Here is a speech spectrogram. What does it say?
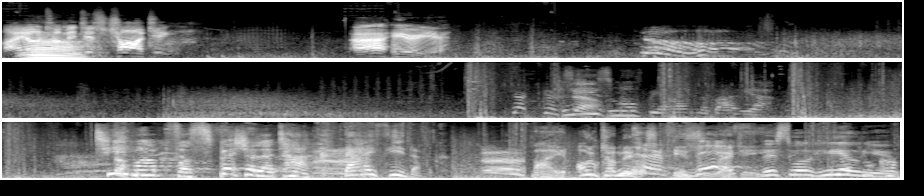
My ultimate ah. is charging. I hear you. Team up for special attack. My ultimate is ready. This will heal you.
